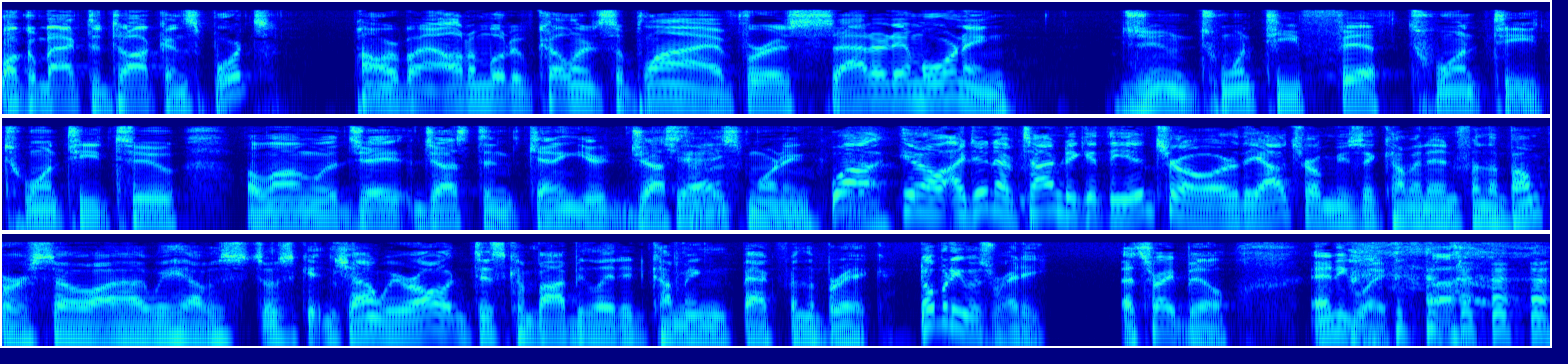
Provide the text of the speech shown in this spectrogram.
Welcome back to Talking Sports, powered by Automotive Color and Supply for a Saturday morning. June 25th, 2022, along with Jay, Justin Kenny. You're Justin Jay? this morning. Well, Yeah. you know, I didn't have time to get the intro or the outro music coming in from the bumper, so uh, we I was, I was getting John. We were all discombobulated coming back from the break. Nobody was ready. That's right, Bill. Anyway, uh,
